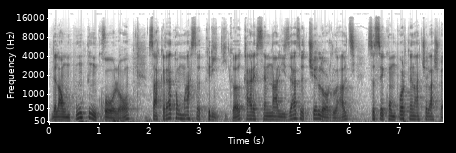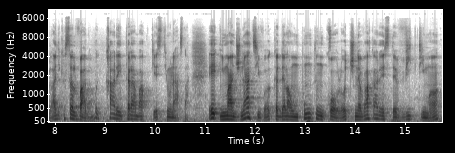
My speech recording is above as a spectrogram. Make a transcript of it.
De la un punct încolo s-a creat o masă critică care semnalizează celorlalți să se comporte în același fel, adică să-l vadă, bă, care-i treaba cu chestiunea asta? E, imaginați-vă că de la un punct încolo, cineva care este victimă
